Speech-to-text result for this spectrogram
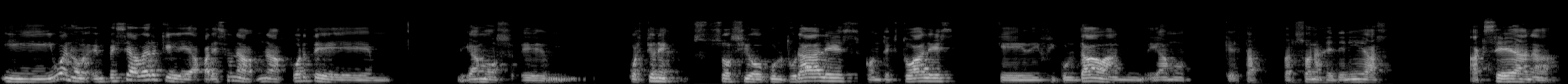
Y bueno, empecé a ver que apareció una, una fuerte, digamos, eh, cuestiones socioculturales, contextuales, que dificultaban, digamos, que estas personas detenidas accedan a,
